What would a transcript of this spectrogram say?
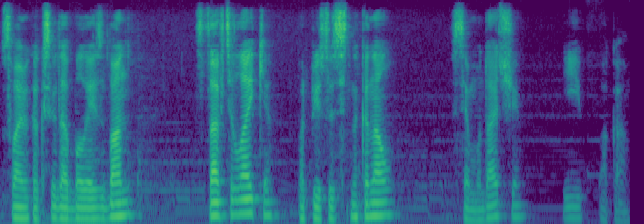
С вами, как всегда, был Эйсбан. Ставьте лайки, подписывайтесь на канал. Всем удачи и пока.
